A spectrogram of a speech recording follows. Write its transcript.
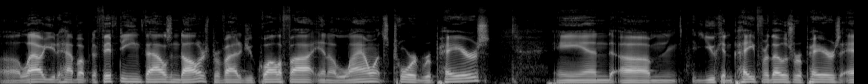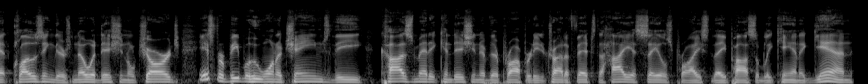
uh, allow you to have up to $15,000 provided you qualify in allowance toward repairs. And um, you can pay for those repairs at closing. There's no additional charge. It's for people who want to change the cosmetic condition of their property to try to fetch the highest sales price they possibly can. Again,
